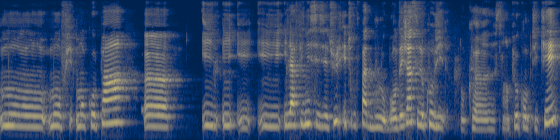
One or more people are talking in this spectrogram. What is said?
mon, mon, copain euh, il, il, il, il, a fini ses études il trouve pas de boulot bon déjà c'est le Covid donc euh, c'est un peu compliqué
